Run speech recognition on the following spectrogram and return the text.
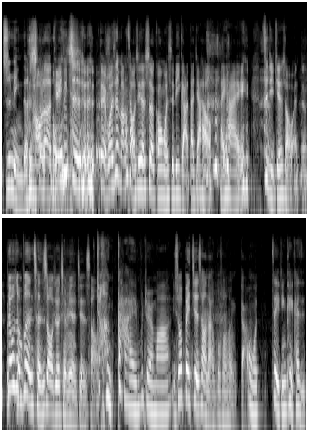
知名的。好了，停止。对，我是芒草星的社工，我是 Liga，大家好，嗨嗨，自己介绍完的。那为什么不能承受就前面的介绍？就很尬，你不觉得吗？你说被介绍哪个部分很尬？我。这已经可以开始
